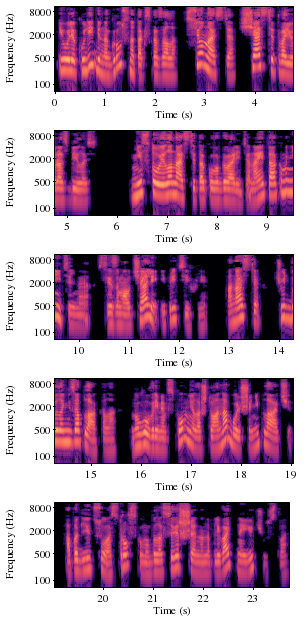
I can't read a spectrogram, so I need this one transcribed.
И Оля Кулибина грустно так сказала. «Все, Настя, счастье твое разбилось». Не стоило Насте такого говорить, она и так мнительная. Все замолчали и притихли. А Настя чуть было не заплакала, но вовремя вспомнила, что она больше не плачет, а под лицу Островскому было совершенно наплевать на ее чувства.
